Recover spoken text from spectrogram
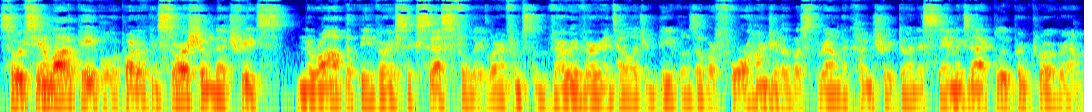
So we've seen a lot of people. We're part of a consortium that treats neuropathy very successfully, learned from some very, very intelligent people. There's over 400 of us around the country doing the same exact blueprint program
